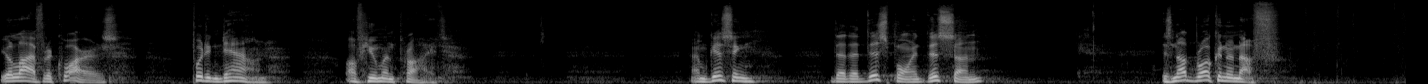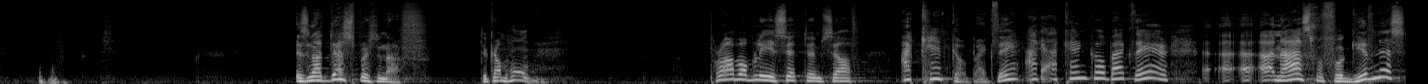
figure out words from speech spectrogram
your life requires putting down of human pride. I'm guessing that at this point, this son is not broken enough, is not desperate enough to come home. Probably he said to himself, I can't go back there. I, I can't go back there uh, uh and ask for forgiveness.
